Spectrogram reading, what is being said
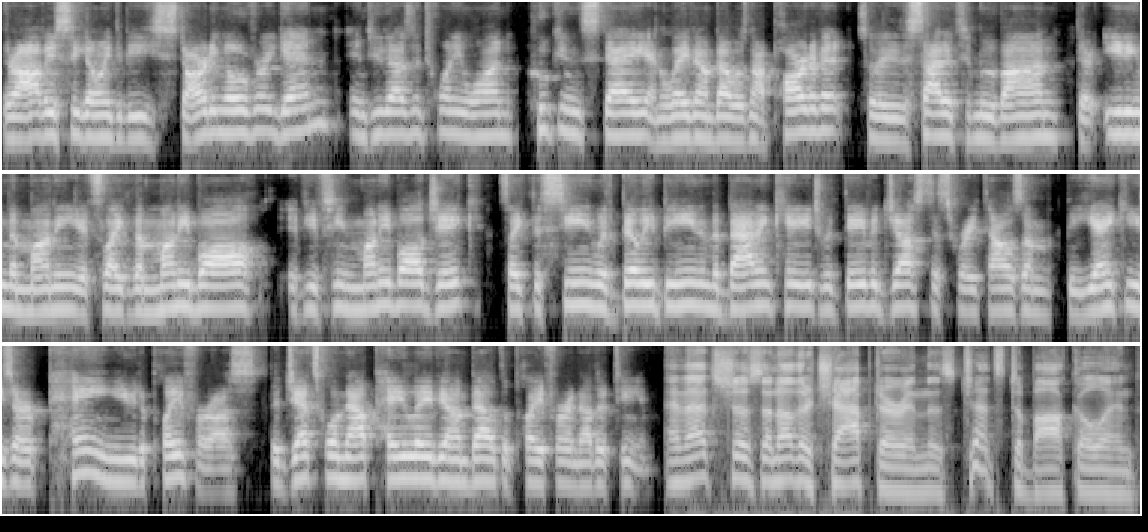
They're obviously going to be starting over again in 2021. Who can stay? And Le'Veon Bell was not part of it, so they decided to move on. They're eating the money. It's like the money ball if you've seen Moneyball, Jake, it's like the scene with Billy Beane in the batting cage with David Justice, where he tells him the Yankees are paying you to play for us. The Jets will now pay Le'Veon Bell to play for another team. And that's just another chapter in this Jets debacle. And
